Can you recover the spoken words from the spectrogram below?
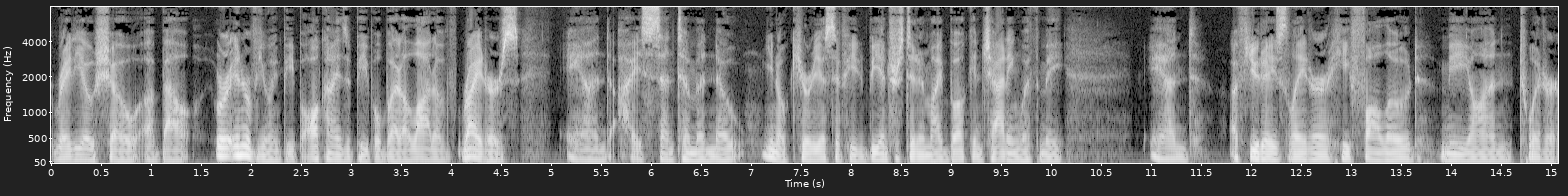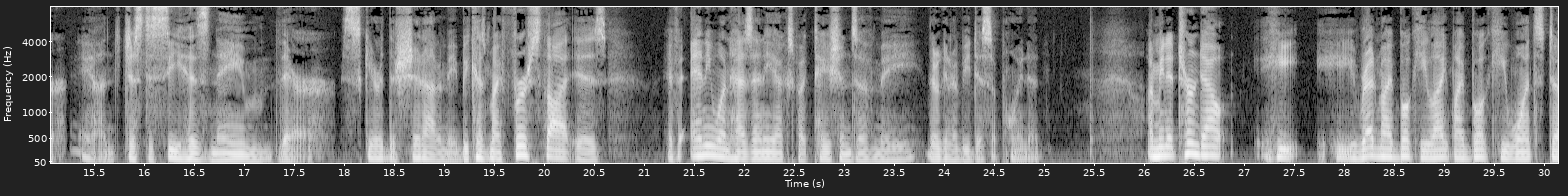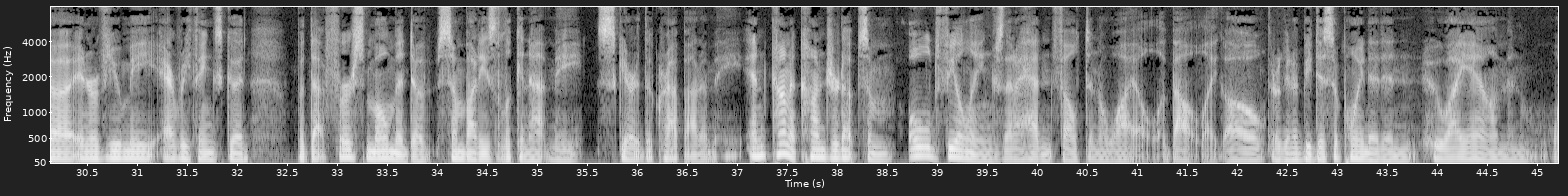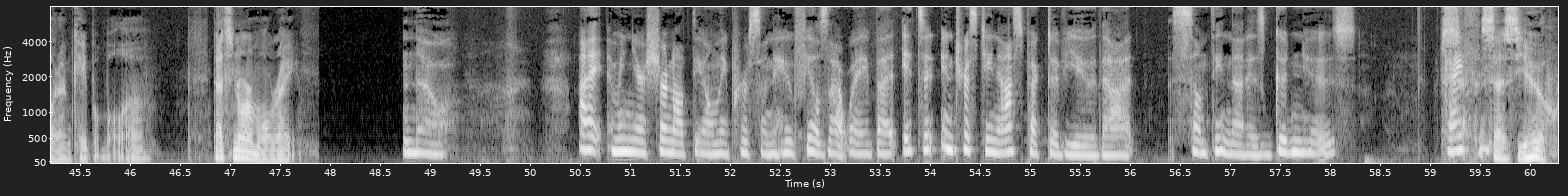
radio show about or interviewing people, all kinds of people, but a lot of writers. And I sent him a note, you know, curious if he'd be interested in my book and chatting with me. And a few days later, he followed me on Twitter. And just to see his name there scared the shit out of me because my first thought is if anyone has any expectations of me, they're going to be disappointed. I mean, it turned out he he read my book, he liked my book, he wants to interview me, everything's good. But that first moment of somebody's looking at me scared the crap out of me and kind of conjured up some old feelings that I hadn't felt in a while about, like, oh, they're going to be disappointed in who I am and what I'm capable of. That's normal, right? No. I, I mean, you're sure not the only person who feels that way, but it's an interesting aspect of you that something that is good news. Says you.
